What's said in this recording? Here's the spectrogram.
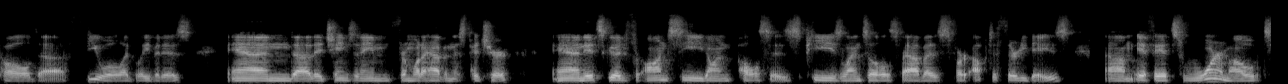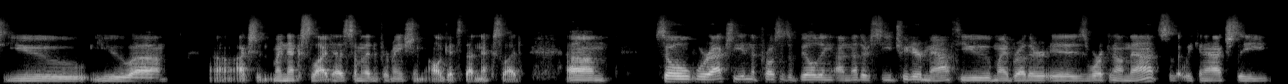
called uh, Fuel, I believe it is, and uh, they changed the name from what I have in this picture. And it's good for on seed, on pulses, peas, lentils, fabas for up to 30 days. Um, if it's warm out, you you uh, uh, actually my next slide has some of that information. I'll get to that next slide. Um, so we're actually in the process of building another seed treater. Matthew, my brother, is working on that so that we can actually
